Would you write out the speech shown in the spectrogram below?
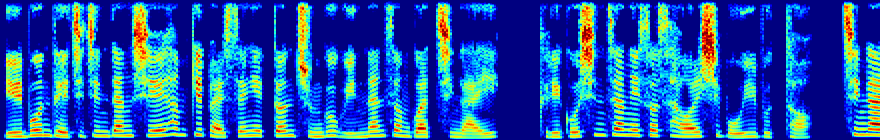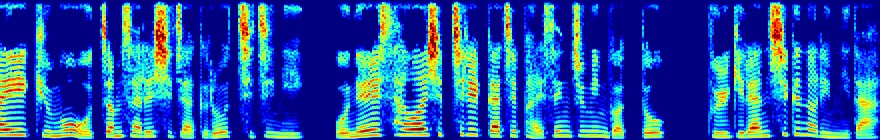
일본 대지진 당시에 함께 발생했던 중국 윈난성과 칭하이 그리고 신장에서 4월 15일부터 칭하이 규모 5.4를 시작으로 지진이 오늘 4월 17일까지 발생 중인 것도 불길한 시그널입니다.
